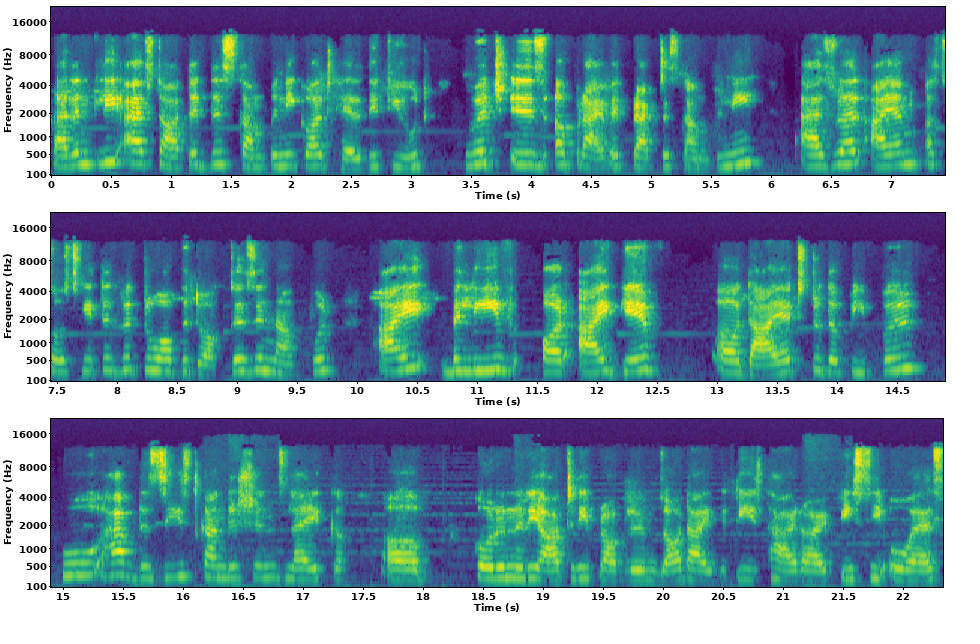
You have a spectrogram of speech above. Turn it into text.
Currently, I have started this company called Healthitude, which is a private practice company. As well, I am associated with two of the doctors in Nagpur. I believe or I give a diet to the people who have diseased conditions like uh, coronary artery problems or diabetes, thyroid, PCOS.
